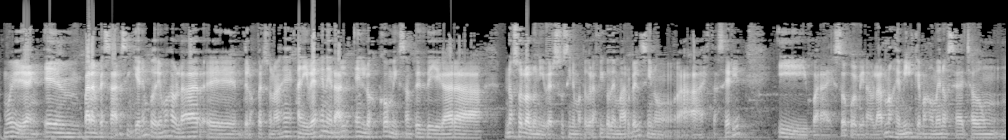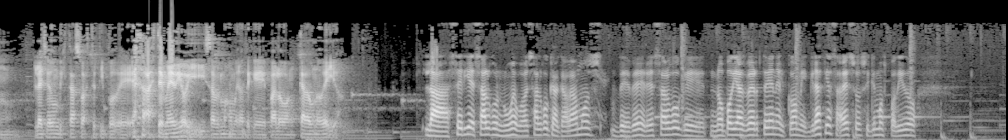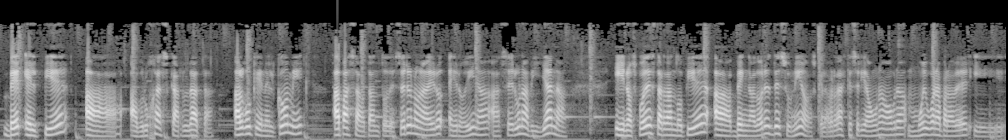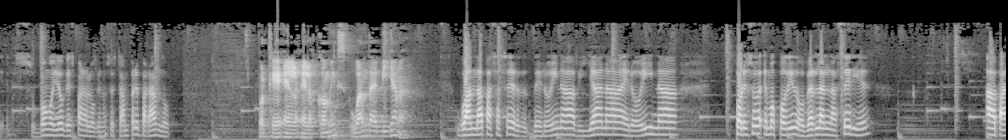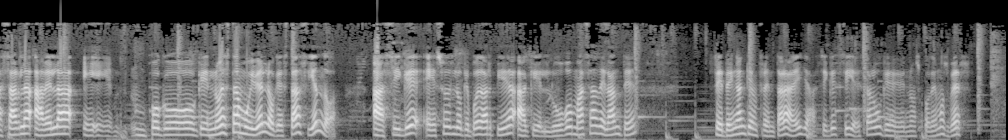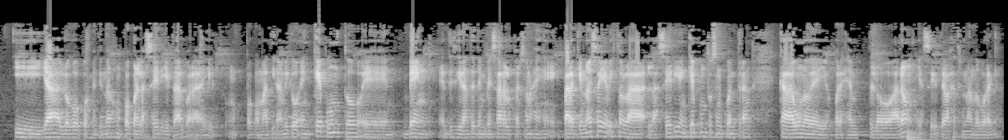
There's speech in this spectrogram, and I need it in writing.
Muy bien. Em, para empezar, si quieren, podríamos hablar eh, de los personajes a nivel general en los cómics antes de llegar a no solo al universo cinematográfico de Marvel, sino a, esta serie. Y para eso, pues viene a hablarnos Emil, que más o menos se ha echado un, le ha echado un vistazo a este tipo de a este medio y sabe más o menos de qué palo van cada uno de ellos. La serie es algo nuevo, es algo que acabamos de ver, es algo que no podías verte en el cómic. Gracias a eso sí que hemos podido ver el pie a, Bruja Escarlata. Algo que en el cómic ha pasado tanto de ser una heroína a ser una villana. Y nos puede estar dando pie a Vengadores desunidos, que la verdad es que sería una obra muy buena para ver y supongo yo que es para lo que nos están preparando. Porque en, en los cómics Wanda es villana. Wanda pasa a ser de heroína, villana, heroína. Por eso hemos podido verla en la serie a pasarla, a verla eh, un poco que no está muy bien lo que está haciendo. Así que eso es lo que puede dar pie a que luego más adelante se tengan que enfrentar a ella. Así que sí, es algo que nos podemos ver. Y ya luego, pues metiéndonos un poco en la serie y tal, para ir un poco más dinámico, ¿en qué punto eh, ven, es decir, antes de empezar a los personajes, eh, para quien no se haya visto la, la, serie, ¿en qué punto se encuentran cada uno de ellos? Por ejemplo, Aarón, y así te vas estrenando por aquí.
